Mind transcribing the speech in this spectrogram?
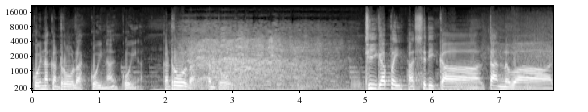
ਕੋਈ ਨਾ ਕੰਟਰੋਲ ਰੱਖ, ਕੋਈ ਨਾ ਕੋਈ ਨਾ। ਕੰਟਰੋਲ ਰੱਖ ਕੰਟਰੋਲ ਠੀਕ ਆ ਭਾਈ, ਸਤਿ ਸ਼੍ਰੀ ਅਕਾਲ, ਧੰਨਵਾਦ।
